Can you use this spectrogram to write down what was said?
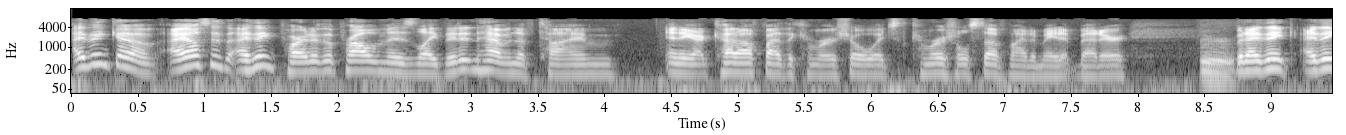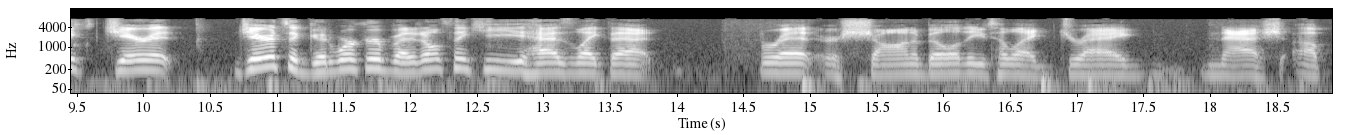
I think um I also I think part of the problem is like they didn't have enough time and it got cut off by the commercial, which the commercial stuff might have made it better. mm, But I think I think Jarrett Jarrett's a good worker, but I don't think he has like that Bret or Shawn ability to like drag Nash up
